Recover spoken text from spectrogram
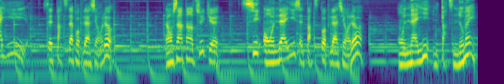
haïr cette partie de la population-là. On s'entend-tu que si on haït cette partie de population-là, on haït une partie de nous-mêmes?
